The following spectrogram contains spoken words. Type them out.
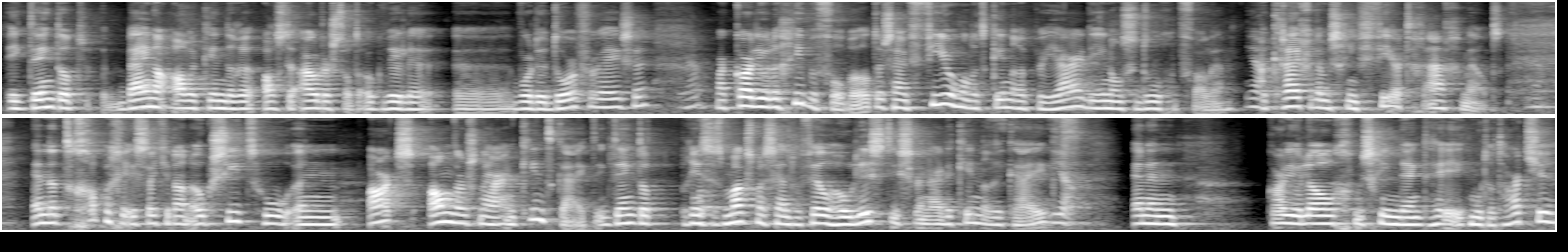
ik denk dat bijna alle kinderen, als de ouders dat ook willen, eh, worden doorverwezen. Ja. Maar cardiologie bijvoorbeeld, er zijn 400 kinderen per jaar die in onze doelgroep vallen. Ja. We krijgen er misschien 40 aangemeld. Ja. En het grappige is dat je dan ook ziet hoe een arts anders naar een kind kijkt. Ik denk dat Prinses Maxima Centrum veel holistischer naar de kinderen kijkt. Ja, En een cardioloog misschien denkt, hé, hey, ik moet dat hartje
